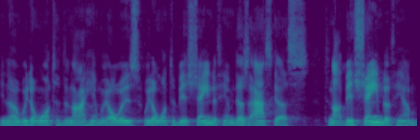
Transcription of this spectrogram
You know, we don't want to deny him. We always we don't want to be ashamed of him. He does ask us to not be ashamed of him.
